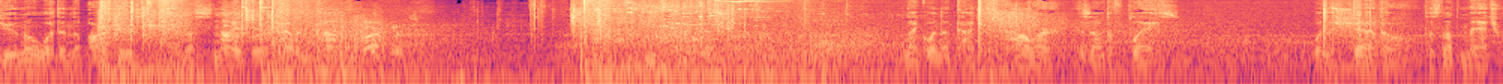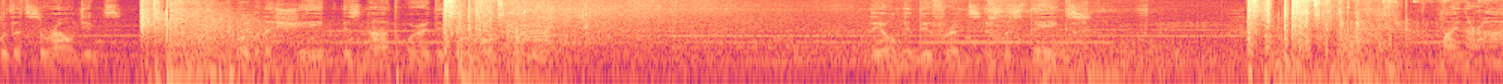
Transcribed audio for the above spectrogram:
Do you know what an artist and a sniper have in common? Purpose. Like when a touch of color is out of place. When a shadow does not match with its surroundings. Or when a shape is not where it is supposed to be. The only difference is the stakes. Mine are high.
